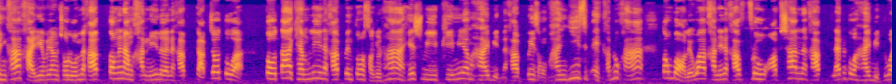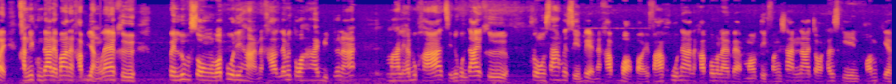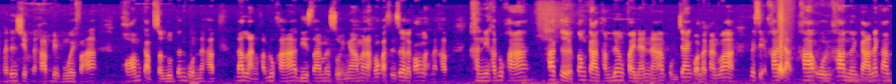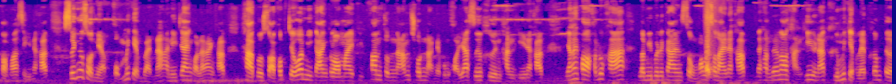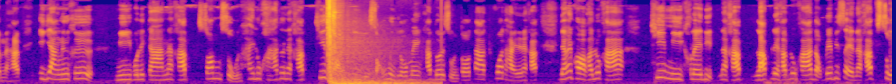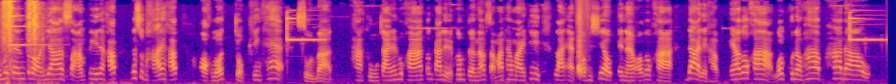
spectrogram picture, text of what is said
สินค้าขายดีประจำโชว์รูมนะครับ ต้องแนะนำคันนี้เลยนะครับ กับเจ้าตัว Toyota Camry นะครับ เป็นตัว 2.5 HV Premium Hybrid นะครับ ปี 2021 ครับลูกค้า ต้องบอกเลยว่าคันนี้นะครับ Full Option นะครับ และเป็นตัว Hybrid ด้วย คันนี้คุณได้อะไรบ้างนะครับ อย่างแรกคือเป็นรูปทรงรถผู้บริหารนะครับ และเป็นตัว Hybrid ด้วยนะ มาเลยครับลูกค้า สิ่งที่คุณได้คือโครงสร้างเป็นสีเบจนะครับเบาะปล่อยไฟฟ้าคู่หน้านะครับพวงมาลัยแบบมัลติฟัง c t ชัน หน้าจอทัชสกรีน พร้อมเกียร์ Pattern Shift นะครับ เบรกมือไฟฟ้า พร้อมกับสลูปด้านบนนะครับ ด้านหลังครับลูกค้าดีไซน์มันสวยงามมากนะพร้อมกับเซ็นเซอร์และกล้องหลังนะครับ คันนี้ครับลูกค้าถ้าเกิดต้องการทำเรื่องไฟแนนซ์นะ ผมแจ้งก่อนแล้วกันว่า ไม่เสียค่าจัดค่าโอนค่าดำเนินการและการต่อภาษีนะครับซึ่งเงินสดเนี่ยผมไม่เก็บแวดนะ อันนี้แจ้งก่อนแล้วกันครับหากตรวจสอบพบเจอว่ามีการกรอไม้พลิกคว่ำจมน้ำชนหนักเนี่ยผมขออนุญาตซื้อคืนทันทีนะครับยังไม่พอครับลูกค้าเรามีบริการส่งมอบสไลด์นะครับและทำเรื่องนอกสถานที่ด้วยนะคือไม่เก็บอะไรเพิ่มเติมนะครับอีกอย่างหนึ่งคือ มีบริการนะครับซ่อมศูนย์ให้ลูกค้าด้วยนะครับที่ 2 ปีหรือ 20,000กิโลเมตรครับโดยศูนย์โตต้าทั่วไทยเลยนะครับ ยังไม่พอครับลูกค้าที่มีเครดิตนะครับรับเลยครับลูกค้าดอกเบี้ยพิเศษนะครับ0%ตลอดยา 3 ปีนะครับและสุดท้ายครับออกรถจบเพียงแค่ 0 บาทหากถูกใจนั้นลูกค้าต้องการรายละเอียดเพิ่มเติมนะครับ สามารถทักมาที่ Line at official n 9 auto car ได้เลยครับ n Auto car รถคุณภาพ 5 ดาว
